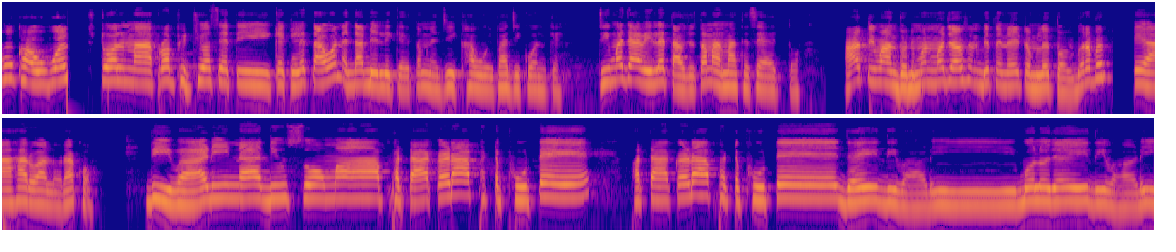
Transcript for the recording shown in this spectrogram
હું ખાવું બોલ? સ્ટોલમાં પ્રોફિટ થયો છે તી કંઈક લેતા આવો ને દાબેલી કે તમને જી ખાવું હોય ભાજી કોણ કે. જી મજા આવી લેતા આવજો તમારા માથે છે આજ તો. હા તે વાંધો નહીં મને મજા આવશે ને બે ત્રણ આઈટમ લેતો આવી બરાબર? એ હા હારો હાલો રાખો. દિવાળીના દિવસોમાં ફટાકડા ફટ ફૂટે ફટાકડા ફટ ફૂટે જય દિવાળી બોલો જય દિવાળી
